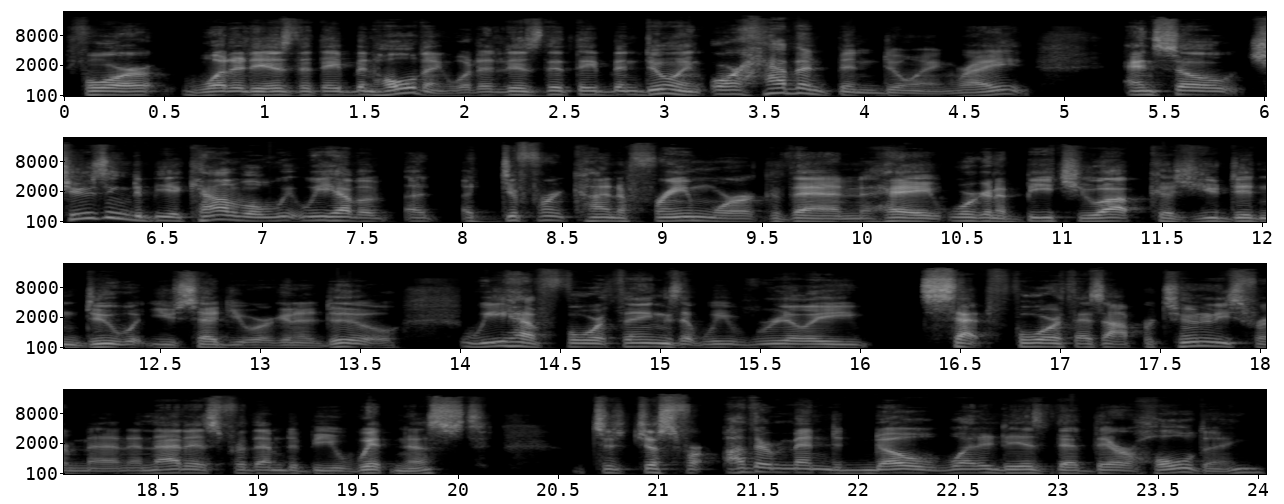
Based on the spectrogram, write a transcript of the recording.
for what it is that they've been holding, what it is that they've been doing or haven't been doing, right? And so choosing to be accountable, we, we have a, a, a different kind of framework than, hey, we're going to beat you up because you didn't do what you said you were going to do. We have four things that we really set forth as opportunities for men, and that is for them to be witnessed, just, just for other men to know what it is that they're holding.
